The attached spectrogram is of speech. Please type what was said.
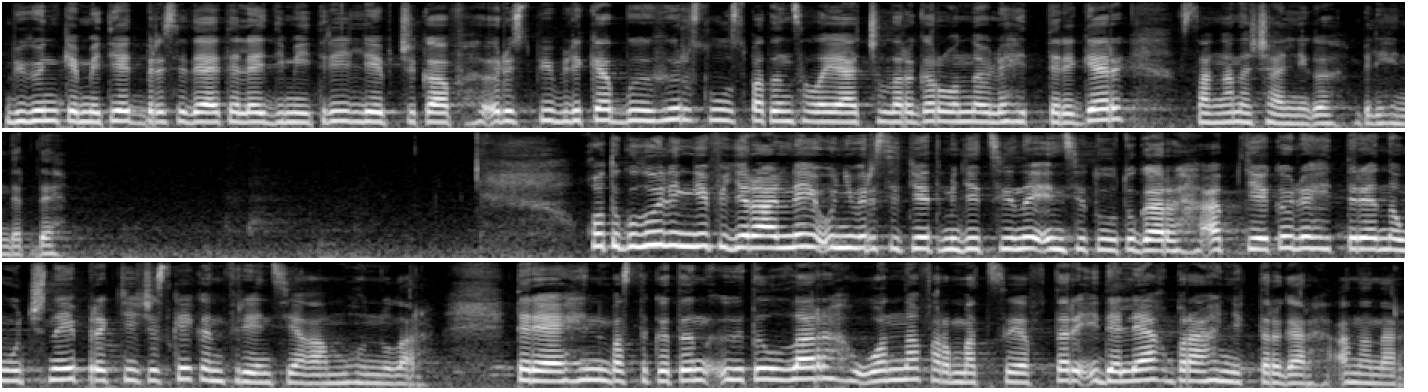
Бүгін комитет председателі Дмитрий Лепчиков республика бұғыр суыспатын салаячыларғар онна үләхеттерігер саңа. Хотугулулинге федеральный университет медицины институтугар аптека үләхеттере научной практической конференцияға мұхыннулар. Тәрәхін бастықытын ұйтыллар, онна фармацевтар иделәқ брахниктаргар ананар.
